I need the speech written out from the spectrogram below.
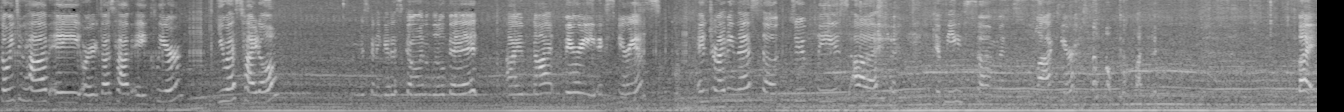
going to have a, or it does have a clear U.S. title. I'm just gonna get us going a little bit. I'm not very experienced in driving this, so do please uh, give me some slack here. oh. But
